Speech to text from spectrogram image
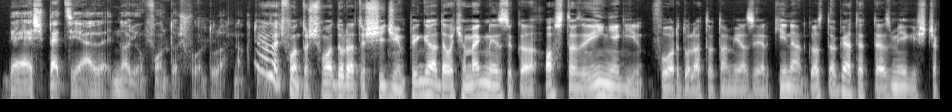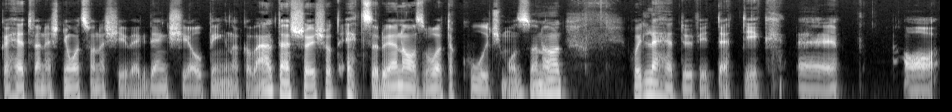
de ez speciál nagyon fontos fordulatnak tűnik. Ez egy fontos fordulat, és Xi jinping de hogyha megnézzük a, azt az lényegi fordulatot, ami azért Kínát gazdagát tette, ez mégiscsak a 70-es, 80-as évek Deng Xiaopingnak a váltása, és ott egyszerűen az volt a kulcsmozzanat, hogy lehetővé tették a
